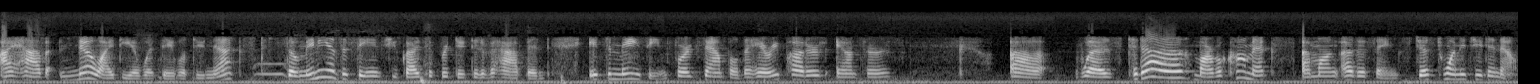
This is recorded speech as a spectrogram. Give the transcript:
I have no idea what they will do next. So many of the things you guys have predicted have happened. It's amazing. For example, the Harry Potter's answers uh, was ta-da, Marvel Comics, among other things. Just wanted you to know.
